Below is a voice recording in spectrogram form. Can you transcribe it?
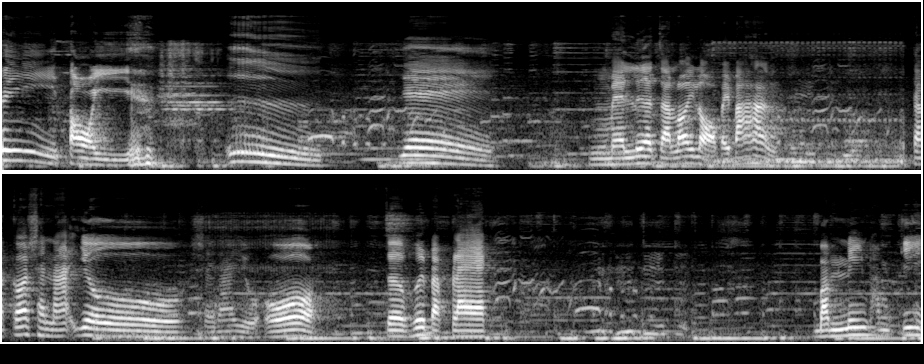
นี่ต่อยเออเย่แม้เลือดจะล่อยหล่อไปบ้าง แต่ก็ชนะอยู่ใช้ได้อยู่ โอ้ เจอพืชแปลกๆบัมนิ่งพัมกี้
